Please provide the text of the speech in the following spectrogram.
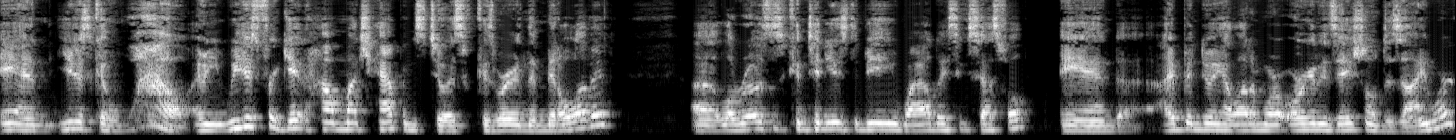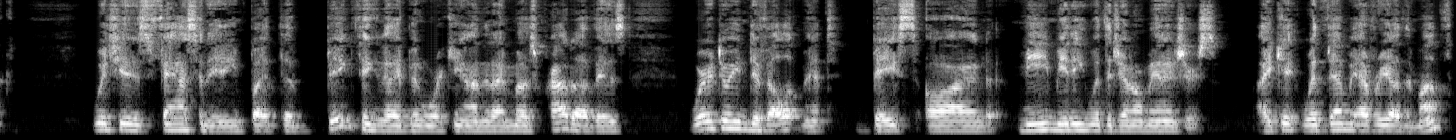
and you just go, wow. I mean, we just forget how much happens to us because we're in the middle of it. Uh, LaRosa continues to be wildly successful, and uh, I've been doing a lot of more organizational design work, which is fascinating. But the big thing that I've been working on that I'm most proud of is we're doing development based on me meeting with the general managers. I get with them every other month,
